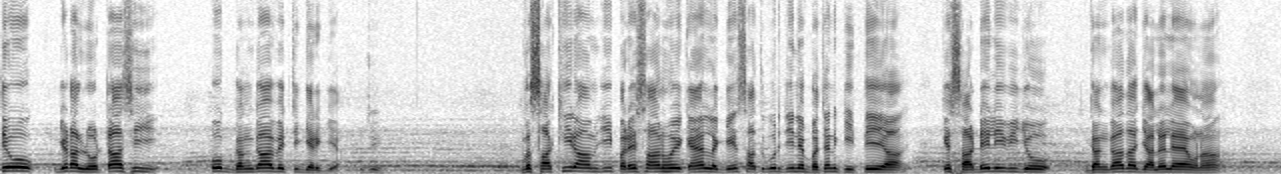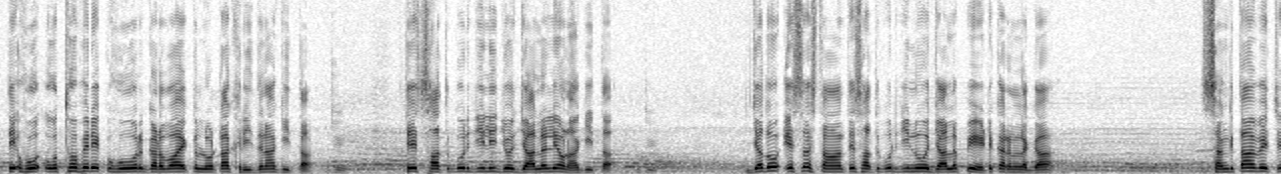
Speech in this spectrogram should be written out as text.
ਤੇ ਉਹ ਜਿਹੜਾ ਲੋਟਾ ਸੀ ਉਹ ਗੰਗਾ ਵਿੱਚ ਗਿਰ ਗਿਆ। ਜੀ। ਵਿਸਾਖੀ ਰਾਮ ਜੀ ਪਰੇਸ਼ਾਨ ਹੋਏ ਕਹਿਣ ਲੱਗੇ ਸਤਿਗੁਰ ਜੀ ਨੇ ਬਚਨ ਕੀਤੇ ਆ ਕਿ ਸਾਡੇ ਲਈ ਵੀ ਜੋ ਗੰਗਾ ਦਾ ਜਲ ਲੈ ਆਉਣਾ ਤੇ ਉੱਥੋਂ ਫਿਰ ਇੱਕ ਹੋਰ ਗੜਵਾ ਇੱਕ ਲੋਟਾ ਖਰੀਦਣਾ ਕੀਤਾ ਜੀ। ਤੇ ਸਤਿਗੁਰ ਜੀ ਲਈ ਜੋ ਜਲ ਲਿਆਉਣਾ ਕੀਤਾ। ਜਦੋਂ ਇਸ ਸਥਾਨ ਤੇ ਸਤਿਗੁਰ ਜੀ ਨੂੰ ਉਹ ਜਲ ਭੇਟ ਕਰਨ ਲੱਗਾ ਸੰਗਤਾਂ ਵਿੱਚ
